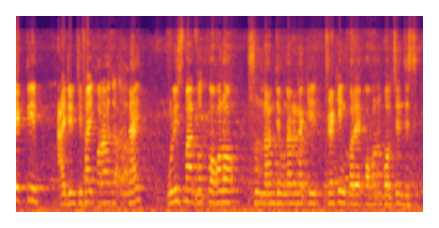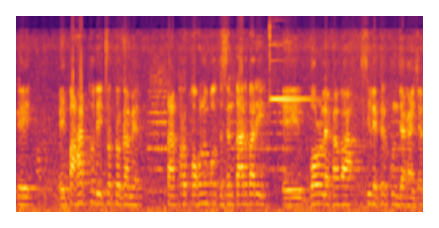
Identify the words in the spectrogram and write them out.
ব্যক্তি আইডেন্টিফাই করা যায় নাই। পুলিশ মারফত কখনো শুনলাম যে ওনারা নাকি ট্রেকিং করে, কখনো বলছেন যে এই- পাহাড়তলি চট্টগ্রামের তারপর কখনো বলতেছেন তার বাড়ি, এই বড় লেখা বা সিলেটের কোন জায়গায় যেন।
